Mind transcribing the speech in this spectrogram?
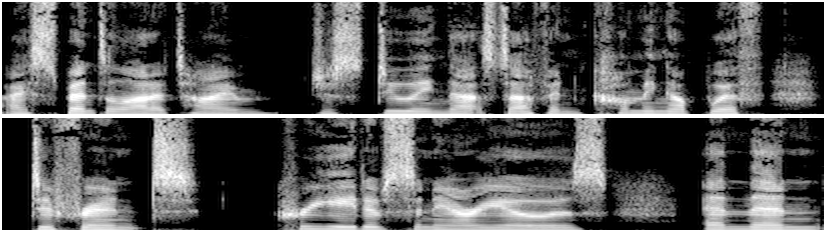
i spent a lot of time just doing that stuff and coming up with different creative scenarios and then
